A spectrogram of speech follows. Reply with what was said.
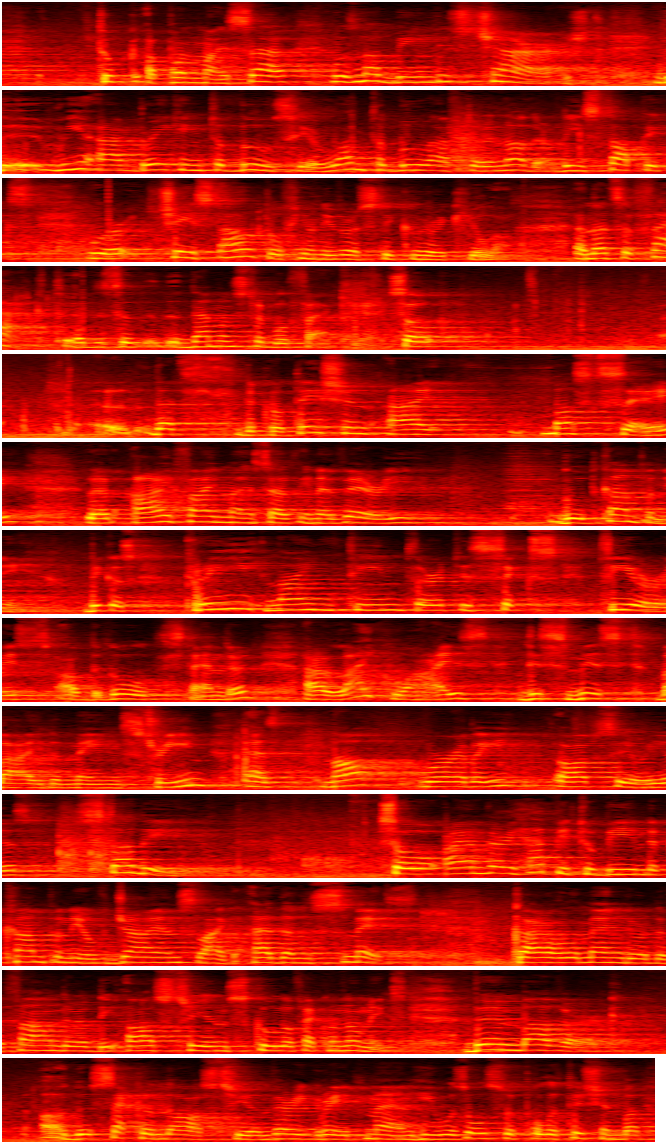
took upon myself was not being discharged. We are breaking taboos here, one taboo after another. These topics were chased out of university curricula. And that's a fact, it's a demonstrable fact. So uh, that's the quotation. I must say that I find myself in a very good company because pre 1936 theorists of the gold standard are likewise dismissed by the mainstream as not worthy of serious study. So I am very happy to be in the company of giants like Adam Smith, Karl Menger, the founder of the Austrian School of Economics, Böhm Bawerk, uh, the second Austrian, very great man. He was also a politician, but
